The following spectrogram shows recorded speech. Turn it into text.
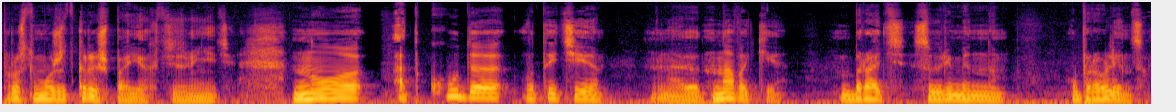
просто может крыш поехать, извините. Но откуда вот эти э, навыки брать современным управленцам?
